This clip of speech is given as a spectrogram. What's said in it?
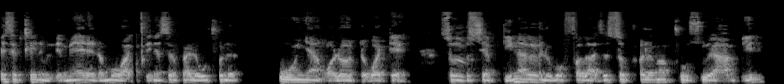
esekutheni ulimele noma wagcina sekufanele uthole unyango lodokotela. So siyakudinga-ke lobo bufakazi esizokuthola uma kuthiwa usuyahambile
